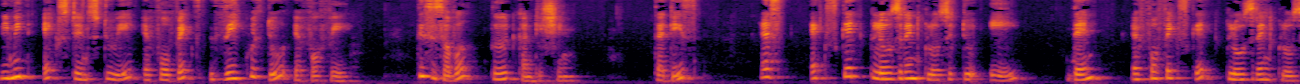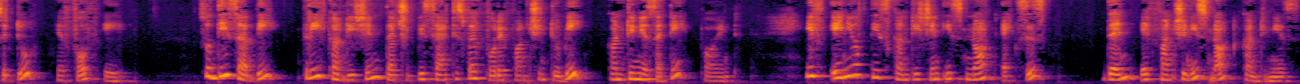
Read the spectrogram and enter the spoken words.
limit x tends to a f of x is equal to f of a. This is our third condition. That is, as x get closer and closer to a, then f of x get closer and closer to f of a. So these are the three conditions that should be satisfied for a function to be continuous at a point. If any of these conditions is not exist, then a function is not continuous.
